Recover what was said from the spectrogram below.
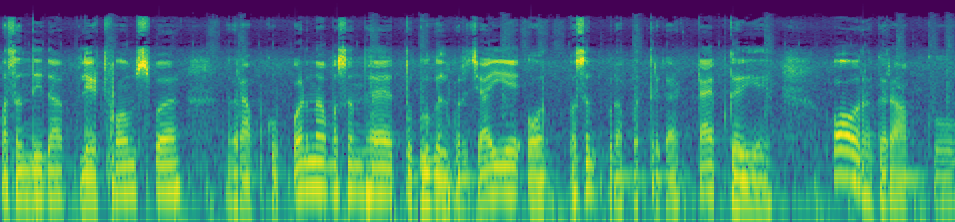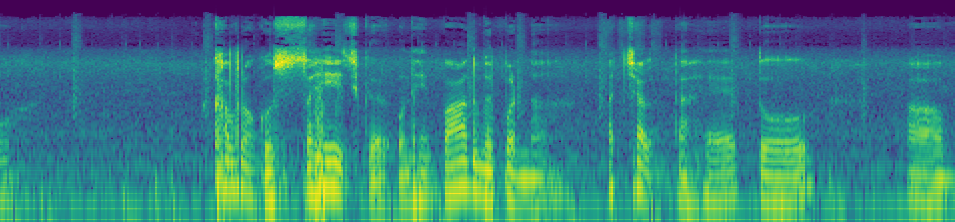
पसंदीदा प्लेटफॉर्म्स पर। अगर आपको पढ़ना पसंद है तो गूगल पर जाइए और बसंतपुरा पत्रिका टाइप करिए। और अगर आपको खबरों को सहेज कर उन्हें बाद में पढ़ना अच्छा लगता है तो आप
